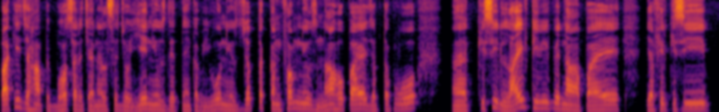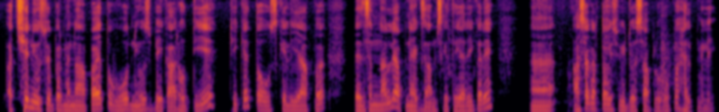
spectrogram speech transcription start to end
बाकी जहाँ पे बहुत सारे चैनल्स हैं, जो ये न्यूज़ देते हैं, कभी वो न्यूज़ जब तक कंफर्म न्यूज़ ना हो पाए, जब तक वो किसी लाइव टीवी पे ना आ पाए या फिर किसी अच्छे न्यूज़पेपर में ना आ पाए तो वो न्यूज़ बेकार होती है, ठीक है? तो उसके लिए आप टेंशन ना लें, अपने एग्ज़ाम्स की तैयारी करें। आशा करता हूँ इस वीडियो से आप लोगों को हेल्प मिलेगी।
